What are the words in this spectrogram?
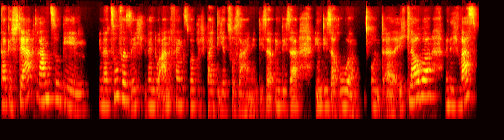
da gestärkt ranzugehen, in der Zuversicht, wenn du anfängst, wirklich bei dir zu sein, in dieser, in dieser, in dieser Ruhe. Und äh, ich glaube, wenn ich was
